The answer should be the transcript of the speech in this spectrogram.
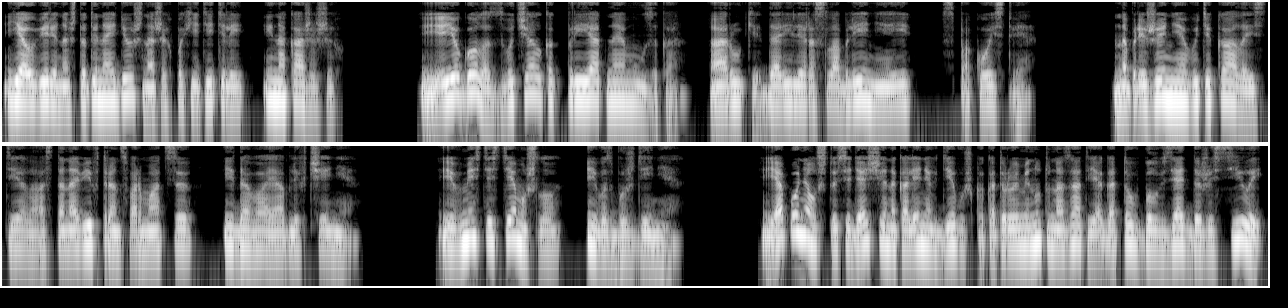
Я уверена, что ты найдешь наших похитителей и накажешь их». Ее голос звучал, как приятная музыка, а руки дарили расслабление и спокойствие. Напряжение вытекало из тела, остановив трансформацию и давая облегчение. И вместе с тем ушло и возбуждение. Я понял, что сидящая на коленях девушка, которую минуту назад я готов был взять даже силой,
